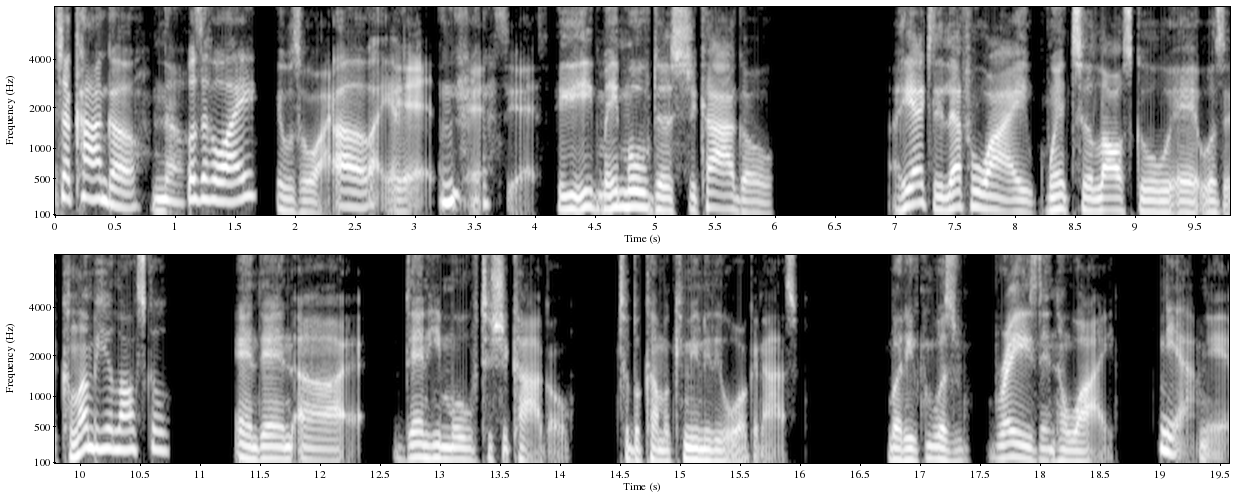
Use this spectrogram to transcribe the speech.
Chicago. No, Was it Hawaii? it was Hawaii. Oh, yeah. yes, yes, yes. He, he he moved to Chicago. He actually left Hawaii, went to law school at was it Columbia Law School, and then uh then he moved to Chicago. To become a community organizer. But he was raised in Hawaii. Yeah. Yeah.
